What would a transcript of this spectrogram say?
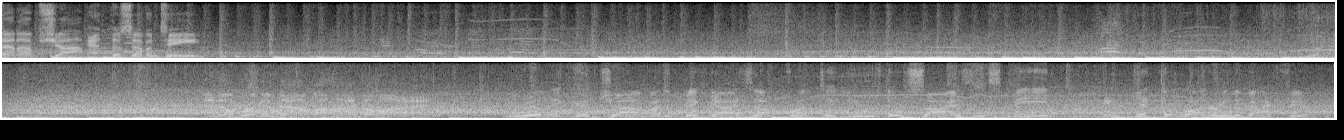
Set up shop at the 17. And they'll bring him down behind the line. Really good job by the big guys up front to use their size and speed and get the runner in the backfield.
